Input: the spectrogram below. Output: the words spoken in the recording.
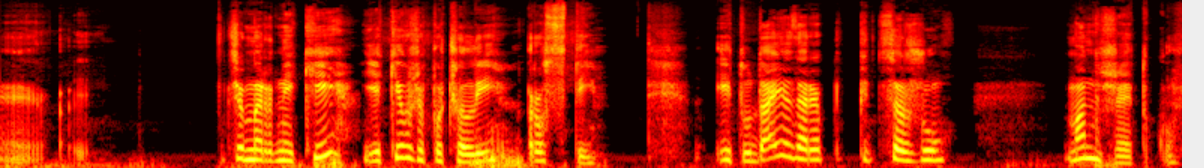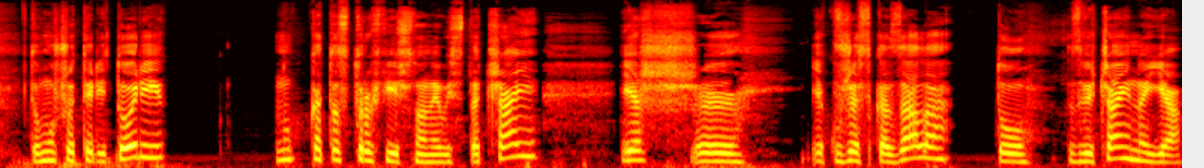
е, чимерники, які вже почали рости. І туди я зараз підсажу манжетку, тому що території ну, катастрофічно не вистачає. Я ж, е, як вже сказала, то, звичайно, я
